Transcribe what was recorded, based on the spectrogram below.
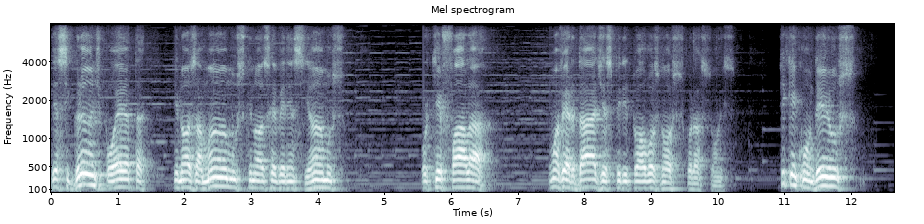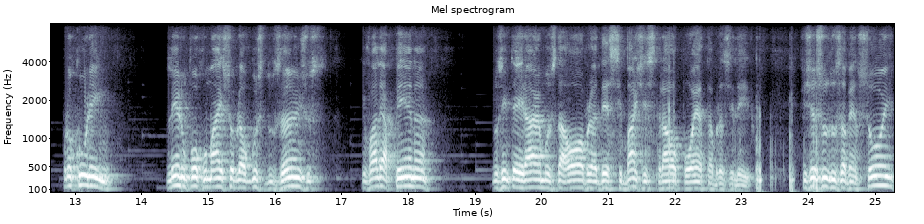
desse grande poeta que nós amamos, que nós reverenciamos, porque fala uma verdade espiritual aos nossos corações. Fiquem com Deus, procurem ler um pouco mais sobre Augusto dos Anjos, que vale a pena nos inteirarmos da obra desse magistral poeta brasileiro. Que Jesus nos abençoe.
